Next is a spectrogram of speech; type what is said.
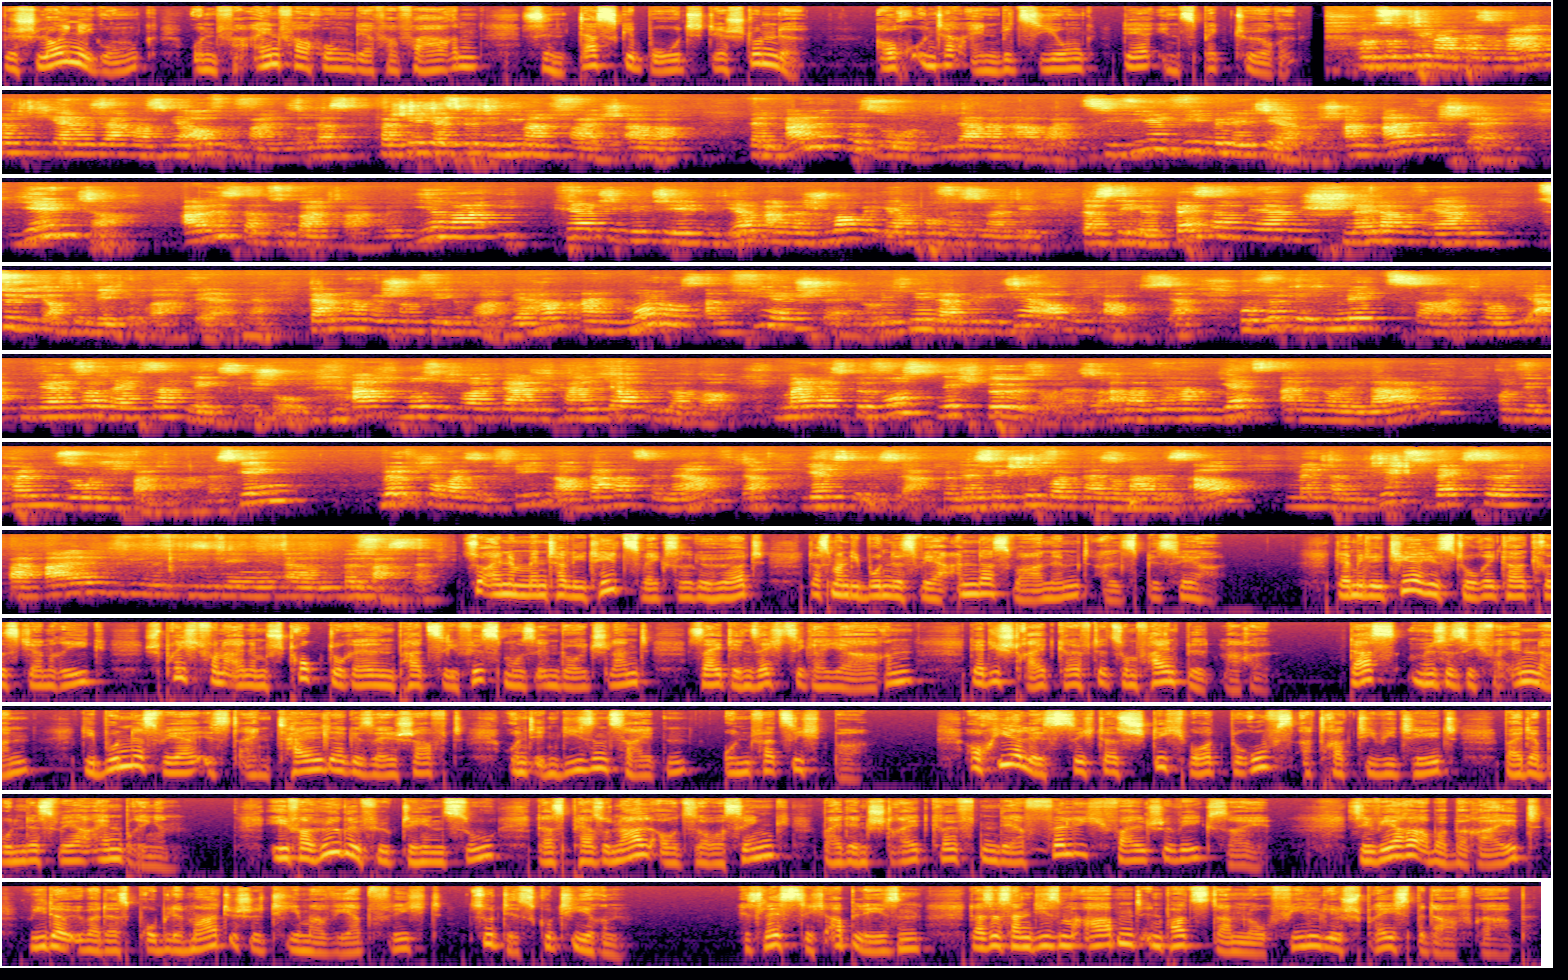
Beschleunigung und Vereinfachung der Verfahren sind das Gebot der Stunde, auch unter Einbeziehung der Inspekteure. Und zum Thema Personal möchte ich gerne sagen, was mir aufgefallen ist. Und das versteht jetzt bitte niemand falsch. Aber wenn alle Personen, die daran arbeiten, zivil wie militärisch, an allen Stellen, jeden Tag alles dazu beitragen, mit ihrer Kreativität, mit ihrem Engagement, mit ihrer Professionalität, dass Dinge besser werden, schneller werden zügig auf den Weg gebracht werden. Ja. Dann haben wir schon viel gewonnen. Wir haben einen Modus an vielen Stellen, und ich nehme das Militär auch nicht aus, ja, wo wirklich mit Zeichnung, die Akten werden von rechts nach links geschoben. Ach, muss ich heute gar nicht, kann ich auch überbauen. Ich meine das bewusst nicht böse oder so, aber wir haben jetzt eine neue Lage und wir können so nicht weitermachen. Das ging möglicherweise im Frieden, auch da hat es genervt, ja. jetzt geht es gar nicht. Und deswegen Stichwort Personal ist auch, Mentalitätswechsel bei allen, die mit diesen Dingen ähm, befasst sind. Zu einem Mentalitätswechsel gehört, dass man die Bundeswehr anders wahrnimmt als bisher. Der Militärhistoriker Christian Rieck spricht von einem strukturellen Pazifismus in Deutschland seit den 60er Jahren, der die Streitkräfte zum Feindbild mache. Das müsse sich verändern, die Bundeswehr ist ein Teil der Gesellschaft und in diesen Zeiten unverzichtbar. Auch hier lässt sich das Stichwort Berufsattraktivität bei der Bundeswehr einbringen. Eva Högel fügte hinzu, dass Personaloutsourcing bei den Streitkräften der völlig falsche Weg sei. Sie wäre aber bereit, wieder über das problematische Thema Wehrpflicht zu diskutieren. Es lässt sich ablesen, dass es an diesem Abend in Potsdam noch viel Gesprächsbedarf gab.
